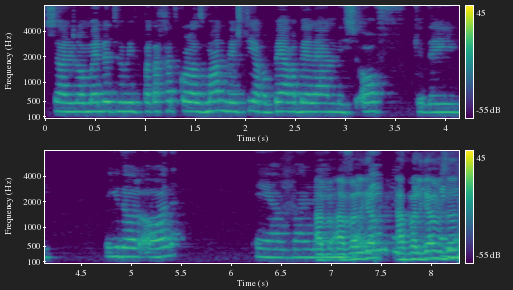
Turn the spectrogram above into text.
שאני לומדת ומתפתחת כל הזמן ויש לי הרבה הרבה לאן לשאוף כדי לגדול עוד. אבל, אבל, אבל, גם, אבל גם זאת,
